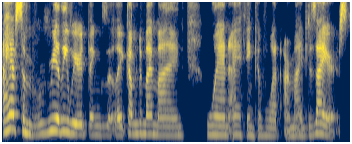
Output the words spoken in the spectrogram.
I have some really weird things that like come to my mind when I think of what are my desires.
